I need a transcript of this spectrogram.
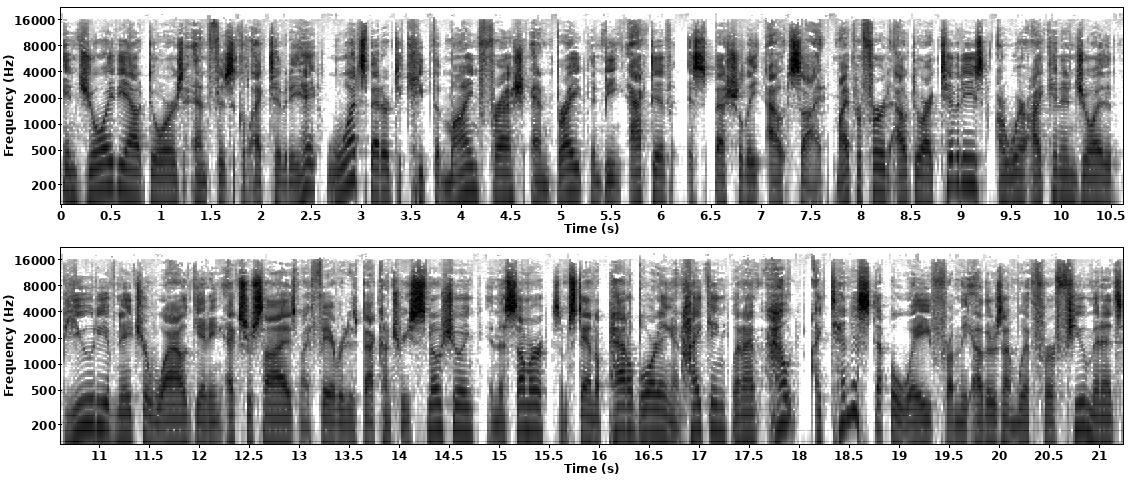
Enjoy the outdoors and physical activity. Hey, what's better to keep the mind fresh and bright than being active, especially outside? My preferred outdoor activities are where I can enjoy the beauty of nature while getting exercise. My favorite is backcountry snowshoeing in the summer, some stand up paddleboarding and hiking. When I'm out, I tend to step away from the others I'm with for a few minutes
